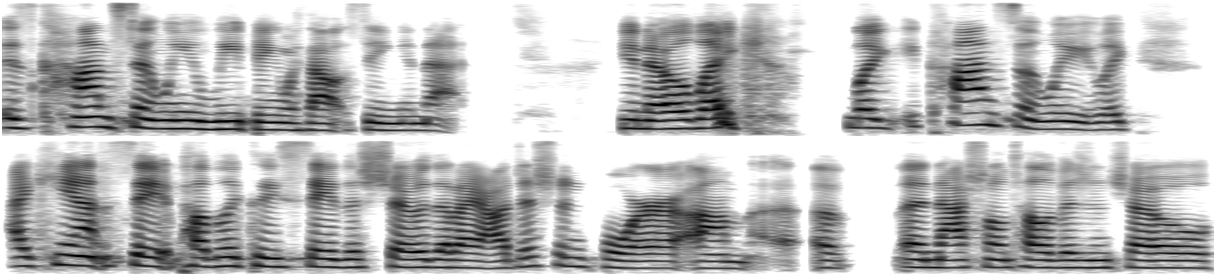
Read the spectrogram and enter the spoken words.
is constantly leaping without seeing a net. You know, like like constantly like I can't say it publicly say the show that I auditioned for um a, a national television show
